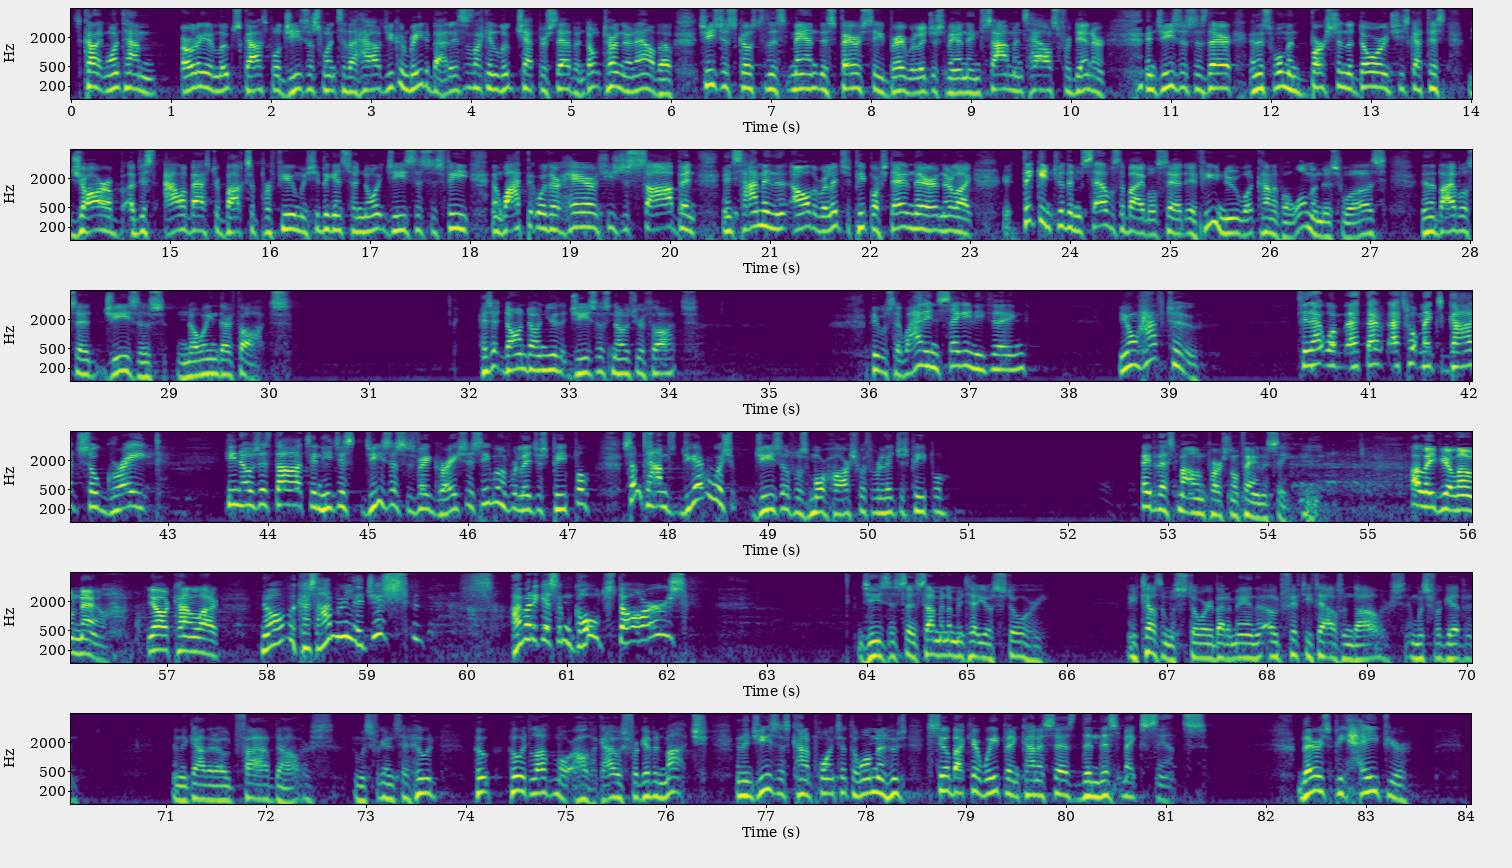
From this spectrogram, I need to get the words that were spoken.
It's kind of like one time Early in Luke's gospel, Jesus went to the house. You can read about it. This is like in Luke chapter 7. Don't turn there now, though. Jesus goes to this man, this Pharisee, very religious man named Simon's house for dinner. And Jesus is there, and this woman bursts in the door, and she's got this jar of, of this alabaster box of perfume, and she begins to anoint Jesus' feet and wipe it with her hair, and she's just sobbing. And Simon and all the religious people are standing there, and they're like, thinking to themselves, the Bible said, if he knew what kind of a woman this was. And the Bible said, Jesus, knowing their thoughts, has it dawned on you that Jesus knows your thoughts? People say, Well, I didn't say anything. You don't have to. See, that, that, that, that's what makes God so great. He knows his thoughts, and he just, Jesus is very gracious, even with religious people. Sometimes, do you ever wish Jesus was more harsh with religious people? Maybe that's my own personal fantasy. I'll leave you alone now. Y'all are kind of like, no, because I'm religious. I'm going to get some gold stars. Jesus says, Simon, let me tell you a story. And he tells him a story about a man that owed $50,000 and was forgiven. And the guy that owed $5 and was forgiven said, Who would, who, who would love more? Oh, the guy who's forgiven much. And then Jesus kind of points at the woman who's still back here weeping and kind of says, Then this makes sense. There is behavior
